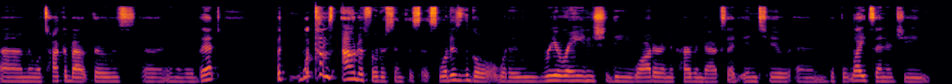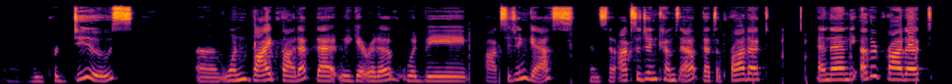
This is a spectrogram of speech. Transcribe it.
um, and we'll talk about those uh, in a little bit. But what comes out of photosynthesis? What is the goal? What do we rearrange the water and the carbon dioxide into? And with the light's energy, uh, we produce um, one byproduct that we get rid of would be oxygen gas. And so oxygen comes out, that's a product. And then the other product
